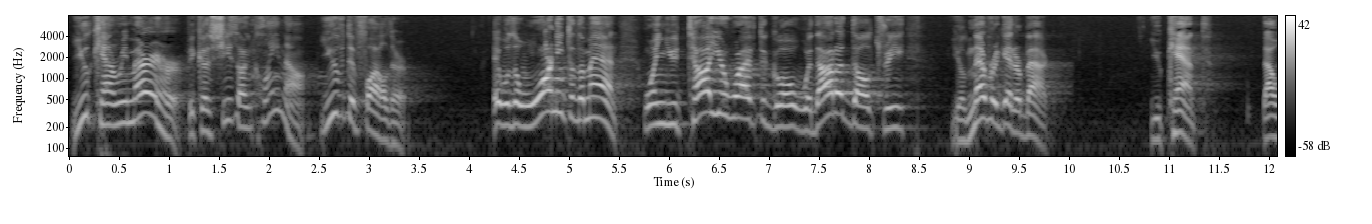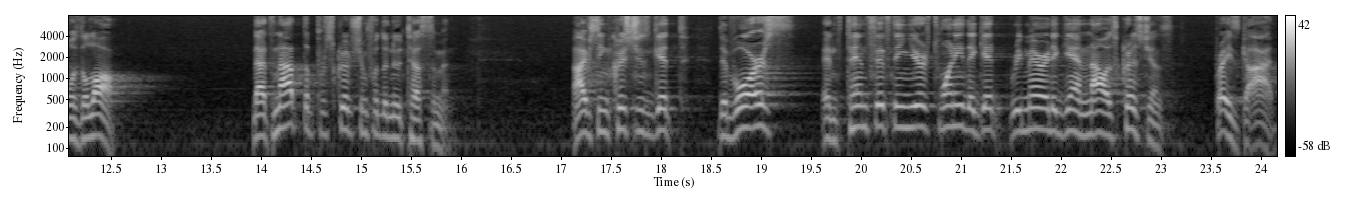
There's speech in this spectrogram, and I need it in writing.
you can't remarry her because she's unclean now. You've defiled her. It was a warning to the man. When you tell your wife to go without adultery, You'll never get her back. You can't. That was the law. That's not the prescription for the New Testament. I've seen Christians get divorced and 10, 15 years, 20, they get remarried again now as Christians. Praise God.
